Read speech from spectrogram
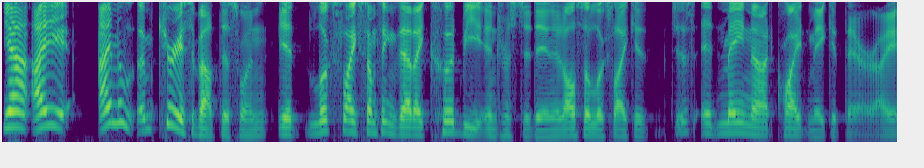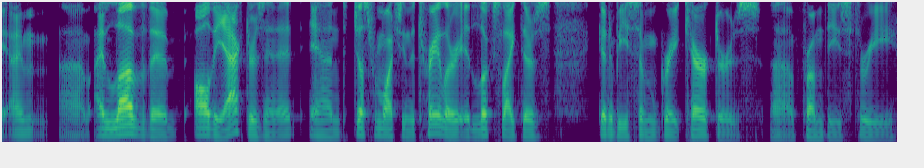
Yeah, I I'm I'm curious about this one. It looks like something that I could be interested in. It also looks like it just it may not quite make it there. I I'm um, I love the all the actors in it, and just from watching the trailer, it looks like there's going to be some great characters uh, from these three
